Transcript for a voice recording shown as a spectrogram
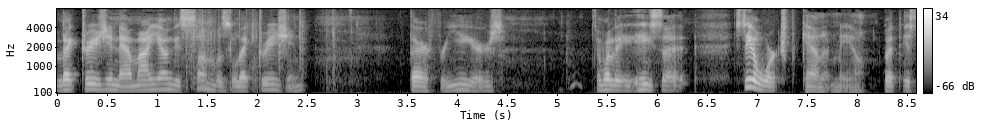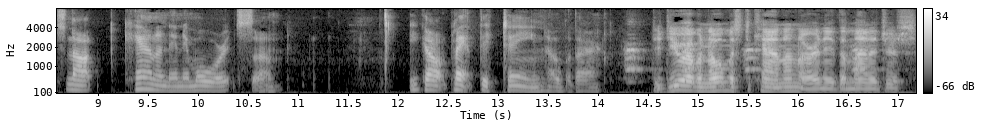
electrician. Now my youngest son was electrician there for years. Well, he, he's a still works for Cannon Mill, but it's not Cannon anymore. It's um, he called Plant 15 over there. Did you ever know Mr. Cannon or any of the managers?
